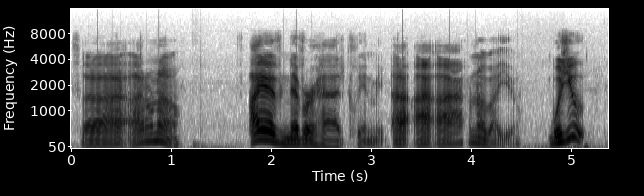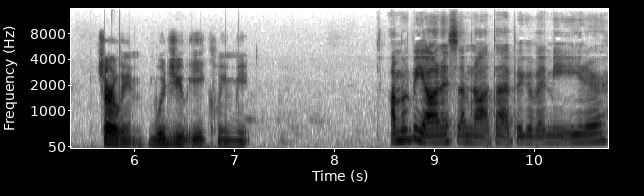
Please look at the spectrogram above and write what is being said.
So I I, don't know. I have never had clean meat. I, I I don't know about you. Would you, Charlene? Would you eat clean meat? I'm gonna be honest, I'm not that big of a meat eater.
